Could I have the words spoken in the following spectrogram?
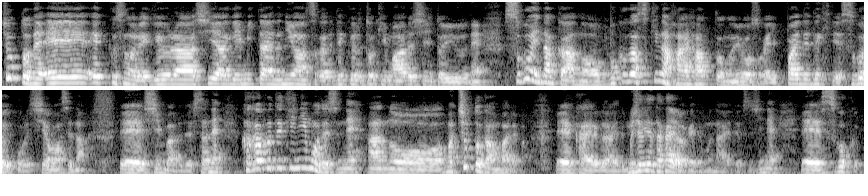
ちょっとね AX のレギュラー仕上げみたいなニュアンスが出てくる時もあるしというねすごいなんかあの僕が好きなハイハットの要素がいっぱい出てきてすごいこれ幸せな、えーシンバルでしたね。価格的にもですねあのまあ、ちょっと頑張れば、え買えるぐらいでむちゃくちゃ高いわけでもないですしね、えすごく、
